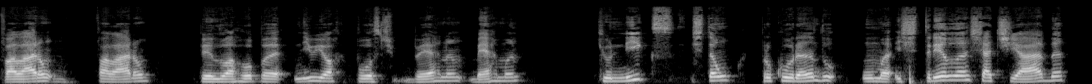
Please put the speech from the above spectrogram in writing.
Falaram, falaram pelo arroba New York Post Berman, Berman que o Knicks estão procurando uma estrela chateada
